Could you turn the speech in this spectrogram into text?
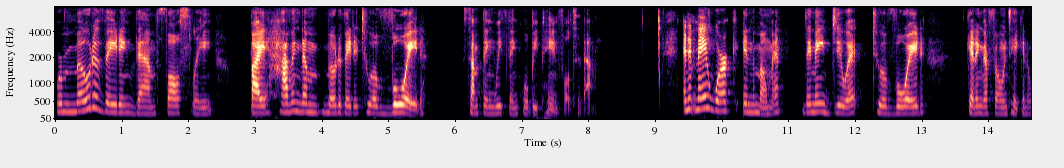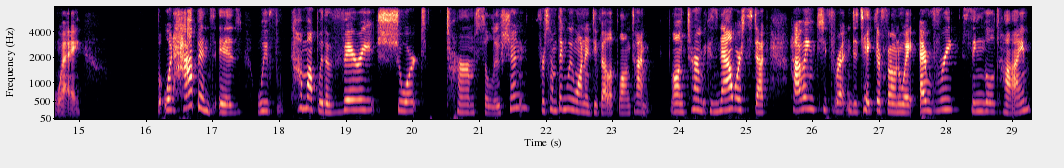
we're motivating them falsely by having them motivated to avoid something we think will be painful to them. And it may work in the moment. They may do it to avoid getting their phone taken away. But what happens is we've come up with a very short term solution for something we want to develop long time long term because now we're stuck having to threaten to take their phone away every single time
